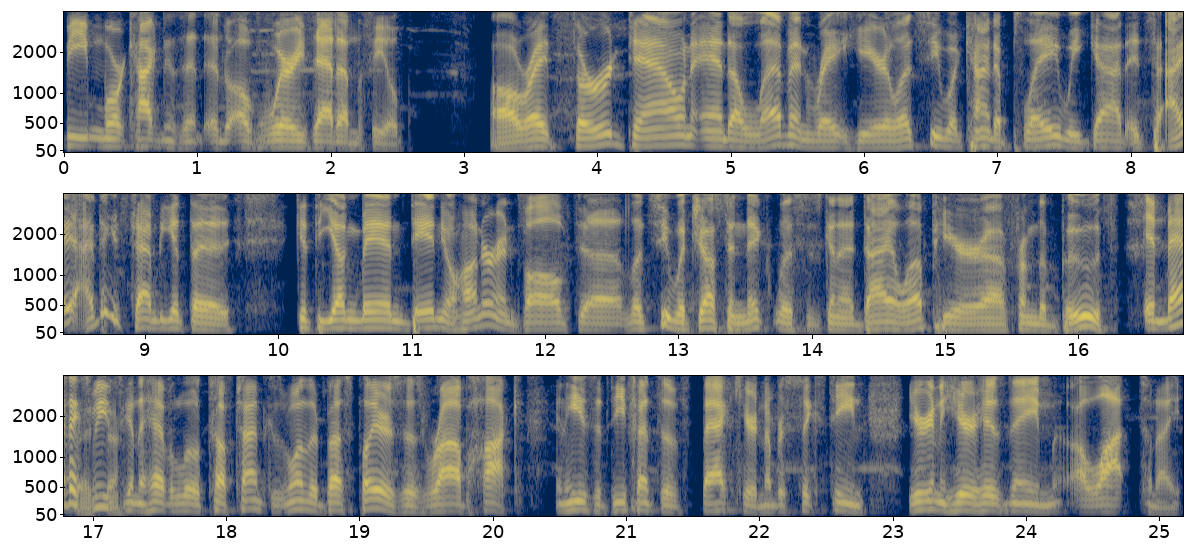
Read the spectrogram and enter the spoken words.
be more cognizant of- of where he's at on the field. All right, third down and eleven right here. Let's see what kind of play we got. It's I, I think it's time to get the get the young man Daniel Hunter involved. Uh, let's see what Justin Nicholas is going to dial up here uh, from the booth. And Maddox But, Mead's uh, going to have a little tough time because one of their best players is Rob Hawk, and he's a defensive back here, number 16. You're going to hear his name a lot tonight.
